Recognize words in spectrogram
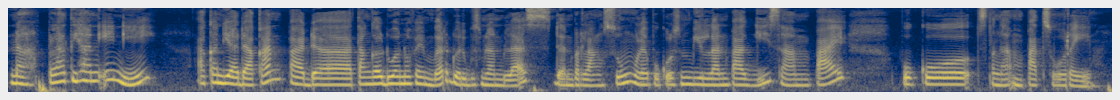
Nah, pelatihan ini akan diadakan pada tanggal 2 November 2019 dan berlangsung mulai pukul 9 pagi sampai pukul setengah 4 sore.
